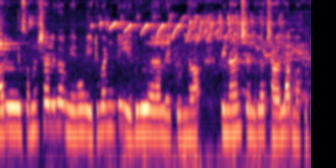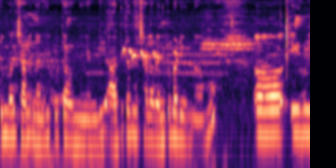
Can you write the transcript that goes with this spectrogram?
ఆరు సంవత్సరాలుగా మేము ఎటువంటి ఎదుగుదల లేకుండా ఫినాన్షియల్గా చాలా మా కుటుంబాలు చాలా నలిగిపోతూ ఉన్నాయండి. ఆర్థికంగా చాలా వెనుకబడి ఉన్నాము. ఇది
